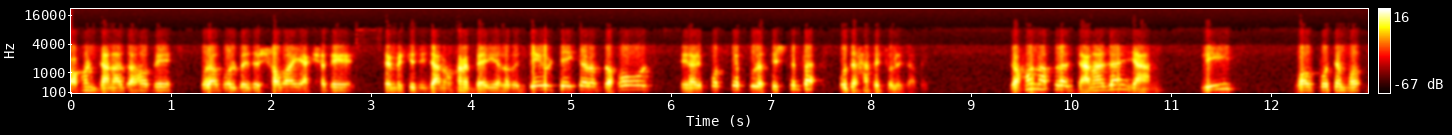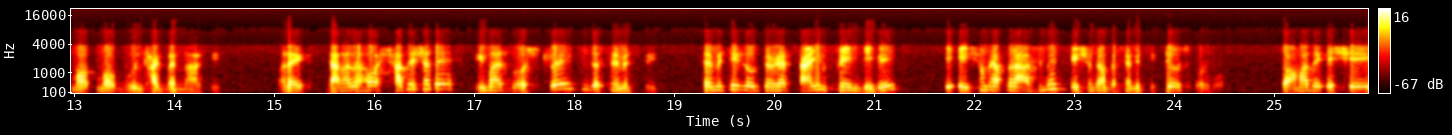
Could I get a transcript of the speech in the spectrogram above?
কখন জানাজা হবে, ওরা বলবে যে সবাই একসাথে সেমিটিতে যান, ওখানে ব্যারিয়ার হবে। They will take care of the whole scenery প্রত্যেক পুরো সিস্টেমটা ওদের হাতে চলে যাবে। যখন আপনারা জানাজায় যান প্লিজ গল্পতে ভুল থাকবেন না আর কি মানে জানাজা হওয়ার সাথে সাথে must go straight to the cemetery সেমিস্ট্রির লোকজন একটা টাইম ফ্রেম দিবে এই সময় আপনারা আসবেন এই সময় আমরা সেমিস্ট্রি ক্লোজ করব। তো আমাদেরকে সেই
